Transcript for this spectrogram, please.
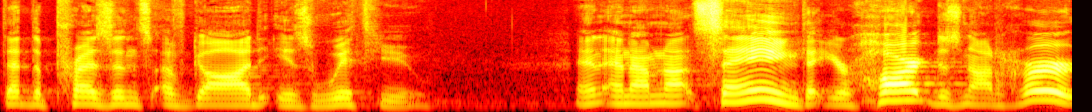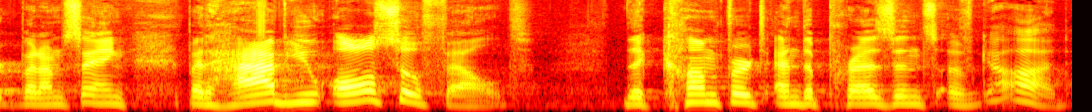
that the presence of God is with you. And, and I'm not saying that your heart does not hurt, but I'm saying, but have you also felt the comfort and the presence of God?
